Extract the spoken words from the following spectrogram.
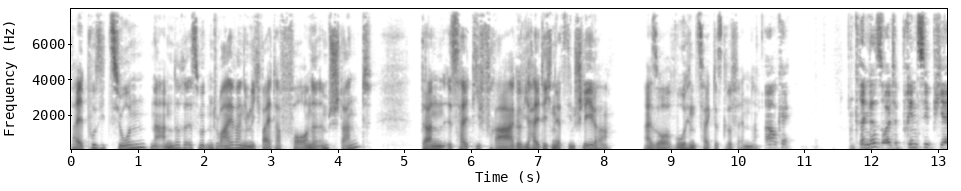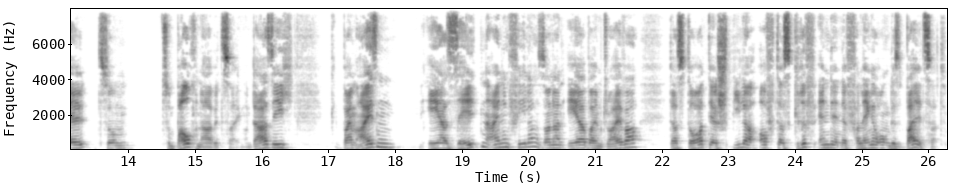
Ballposition eine andere ist mit dem Driver, nämlich weiter vorne im Stand, dann ist halt die Frage, wie halte ich denn jetzt den Schläger? Also wohin zeigt das Griffende? Ah, okay. Grinde sollte prinzipiell zum, zum Bauchnabel zeigen. Und da sehe ich beim Eisen eher selten einen Fehler, sondern eher beim Driver, dass dort der Spieler oft das Griffende in der Verlängerung des Balls hat.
